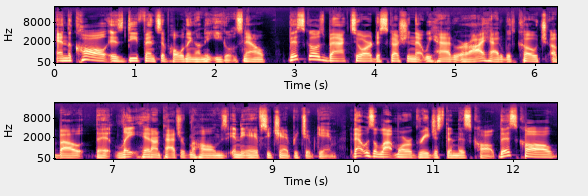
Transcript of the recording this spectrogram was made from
And the call is defensive holding on the Eagles. Now, this goes back to our discussion that we had, or I had with Coach, about the late hit on Patrick Mahomes in the AFC Championship game. That was a lot more egregious than this call. This call,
